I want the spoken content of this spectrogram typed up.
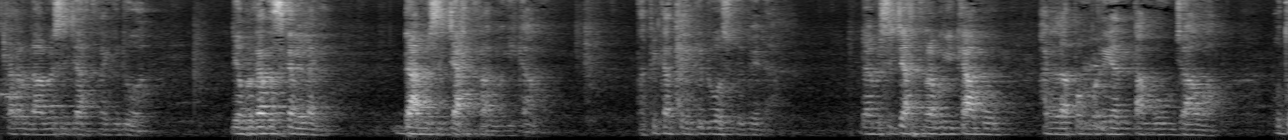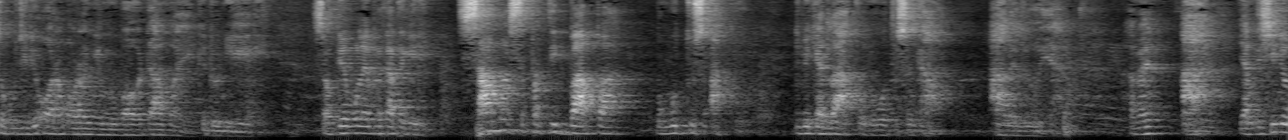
Sekarang damai sejahtera yang kedua. Dia berkata sekali lagi, damai sejahtera bagi kamu. Tapi kata yang kedua sudah beda. Damai sejahtera bagi kamu adalah pemberian tanggung jawab untuk menjadi orang-orang yang membawa damai ke dunia ini. So dia mulai berkata gini, sama seperti Bapa mengutus aku, demikianlah aku mengutus engkau. Haleluya. Amin. Ah, yang di sini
